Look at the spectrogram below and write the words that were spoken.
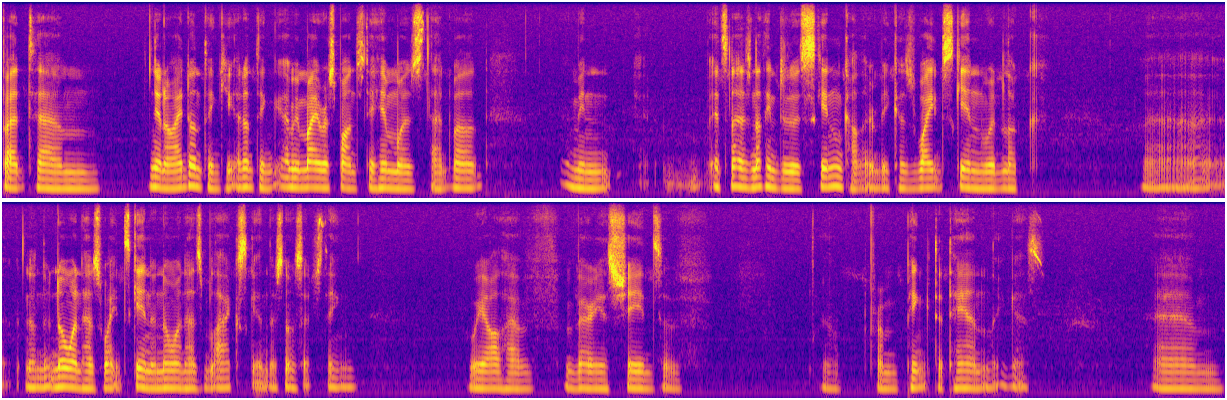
But um, you know, I don't think I don't think. I mean, my response to him was that, well, I mean, it's not, it has nothing to do with skin color because white skin would look. Uh, no, no one has white skin and no one has black skin. There's no such thing. We all have various shades of, know, from pink to tan, I guess. Um,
